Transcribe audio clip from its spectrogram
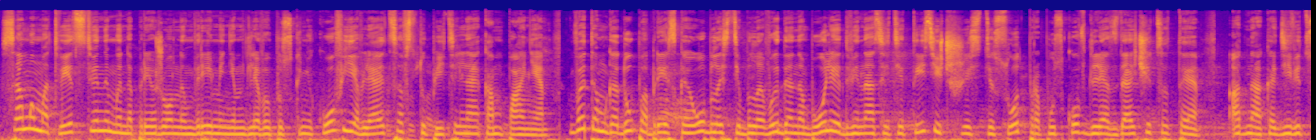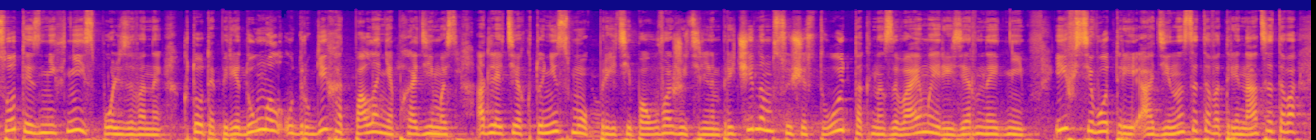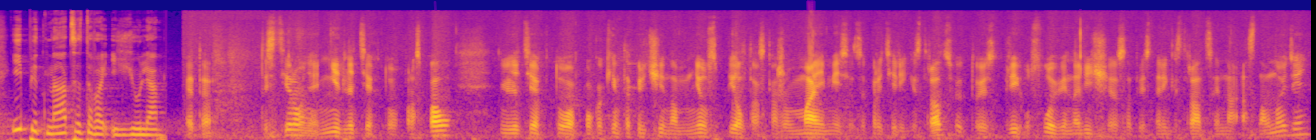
Самым ответственным и напряженным временем для выпускников является вступительная кампания. В этом году по Брестской области было выдано более 12 600 пропусков для сдачи ЦТ. Однако 900 из них не использованы. Кто-то передумал, у других отпала необходимость. А для тех, кто не смог прийти по уважительным причинам, существуют так называемые резервные дни. Их всего три – 11, 13 и 15 июля. Это тестирование не для тех, кто проспал, для тех, кто по каким-то причинам не успел, так скажем, в мае месяце пройти регистрацию. То есть при условии наличия, соответственно, регистрации на основной день,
